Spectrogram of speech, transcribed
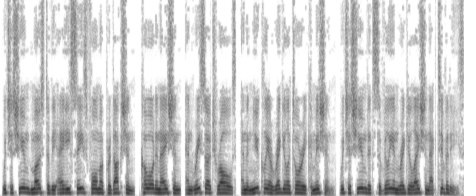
which assumed most of the AEC's former production, coordination, and research roles, and the Nuclear Regulatory Commission, which assumed its civilian regulation activities.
